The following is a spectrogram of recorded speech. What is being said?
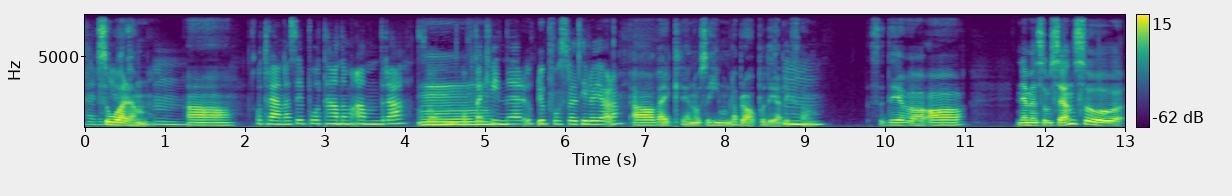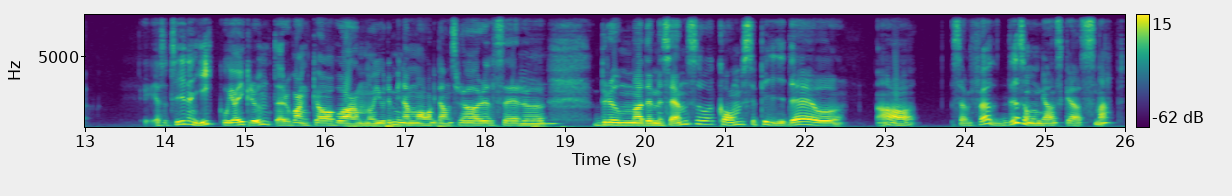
herregud. Mm. Ja, Och träna sig på att ta hand om andra. Som Mm. ofta kvinnor upp- uppfostrade till att göra. ja, verkligen. Och så himla bra på det liksom. Mm. Så det var, ja. Nej men som sen så, alltså tiden gick och jag gick runt där och vankade av och an och gjorde mina magdansrörelser och Mm. brummade. Men sen så kom Sepide och ja, sen föddes hon ganska snabbt,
